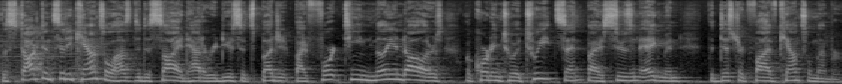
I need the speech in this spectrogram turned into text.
The Stockton City Council has to decide how to reduce its budget by $14 million, according to a tweet sent by Susan Eggman, the District 5 council member.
